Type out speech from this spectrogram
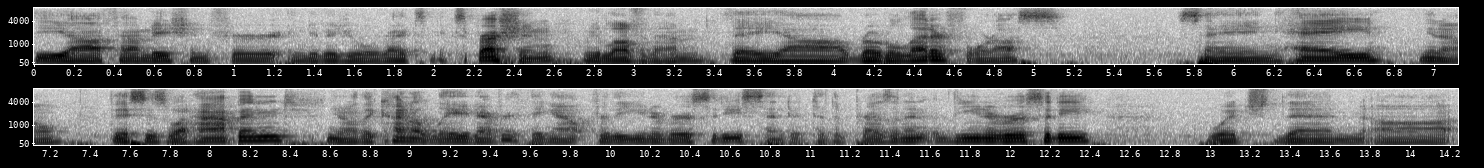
the uh, Foundation for Individual Rights and Expression, we love them. They uh, wrote a letter for us saying, hey, you know, this is what happened. You know, they kind of laid everything out for the university, sent it to the president of the university, which then uh,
